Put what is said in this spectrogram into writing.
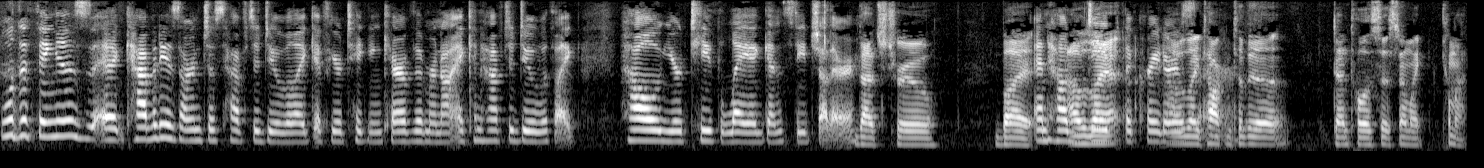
well. The thing is, uh, cavities aren't just have to do with like if you're taking care of them or not. It can have to do with like how your teeth lay against each other. That's true, but And how deep like, the craters I was like talking to the dental assistant. I'm like, come on,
